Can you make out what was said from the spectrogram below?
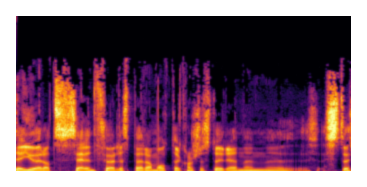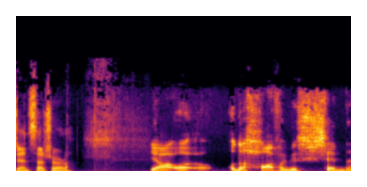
det, gjør at serien føles på en måte kanskje større enn, en, større enn seg sjøl. Ja, og, og, det har faktisk skjedd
